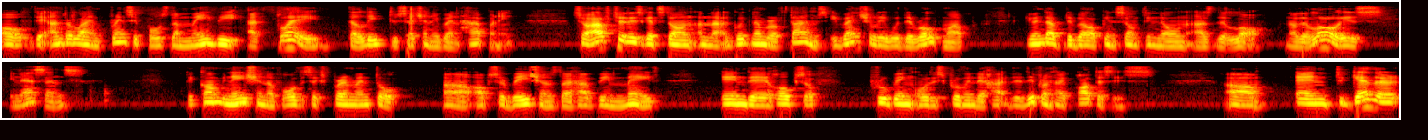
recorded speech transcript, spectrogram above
of the underlying principles that may be at play that lead to such an event happening. So after this gets done a good number of times, eventually with the roadmap, you end up developing something known as the law. Now the law is, in essence, the combination of all these experimental uh, observations that have been made in the hopes of proving or disproving the, the different hypotheses. Uh, and together,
